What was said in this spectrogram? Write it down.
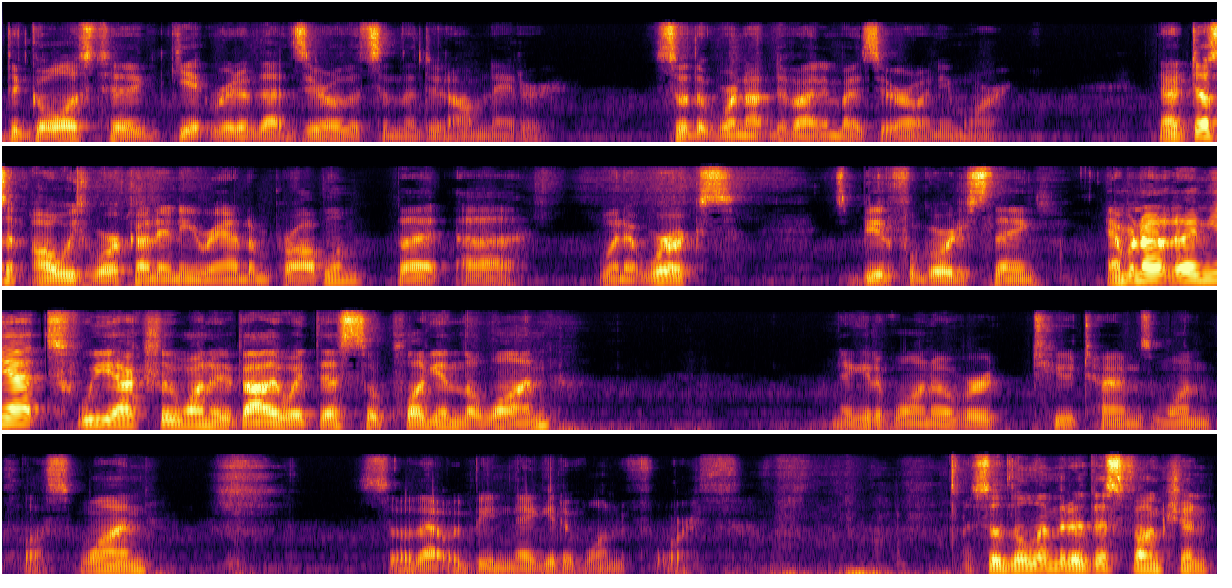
the goal is to get rid of that 0 that's in the denominator so that we're not dividing by 0 anymore. Now it doesn't always work on any random problem, but uh, when it works, it's a beautiful, gorgeous thing. And we're not done yet. We actually want to evaluate this, so plug in the 1. Negative 1 over 2 times 1 plus 1. So that would be negative 1 fourth. So the limit of this function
